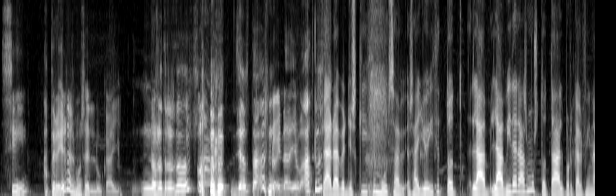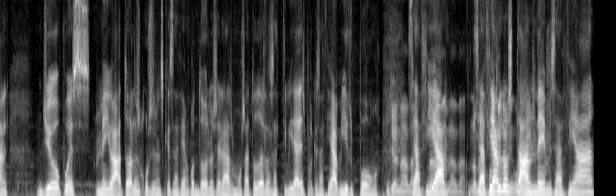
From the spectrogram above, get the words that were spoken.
Sí. Ah, pero hay Erasmus en Luca. Y nosotros dos, ya está, no hay nadie más. Claro, a ver, yo es que hice mucha, o sea, yo hice la, la vida Erasmus total, porque al final yo pues me iba a todas las excursiones que se hacían con todos los Erasmus, a todas las actividades, porque se hacía beer pong, Yo nada. se hacía, de nada. No se hacían los tándems, se hacían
